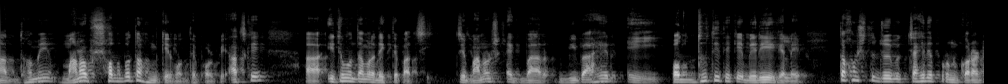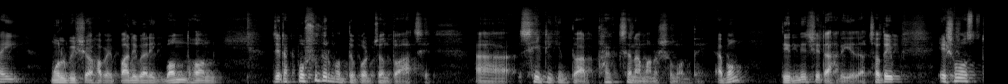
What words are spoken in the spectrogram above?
মাধ্যমে মানব সভ্যতা হুমকির মধ্যে পড়বে। আজকে ইতিমধ্যে আমরা দেখতে পাচ্ছি যে মানুষ একবার বিবাহের এই পদ্ধতি থেকে বেরিয়ে গেলে তখন শুধু জৈবিক চাহিদা পূরণ করাটাই মূল বিষয় হবে, পারিবারিক বন্ধন যেটা পশুদের মধ্যে পর্যন্ত আছে সেটি কিন্তু আর থাকছে না মানুষের মধ্যে এবং দিন দিন সেটা হারিয়ে যাচ্ছে। অতএব এ সমস্ত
